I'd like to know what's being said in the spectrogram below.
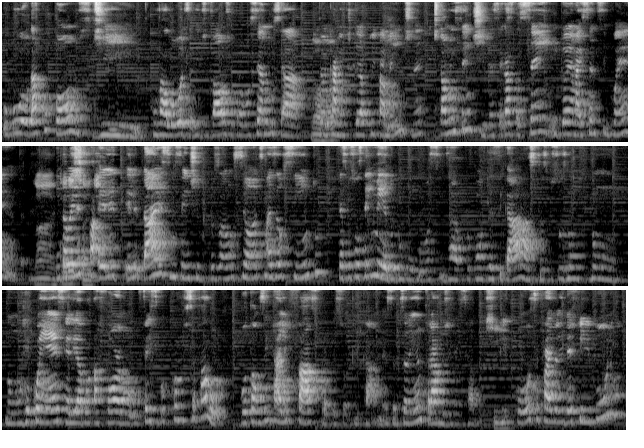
o Google dá cupons de com valores ali de voucher para você anunciar Aham. teoricamente gratuitamente, né? Te dá um incentivo, né? Você gasta 100 e ganha mais 150. Ah, Então ele, ele, ele dá esse incentivo para os anunciantes, mas eu sinto que as pessoas têm medo do Google, assim, sabe? Por conta desse gasto, as pessoas não, não, não reconhecem ali a plataforma. O Facebook, como você falou, o botãozinho tá ali fácil para a pessoa clicar, né? Você não precisa nem entrar no gerenciador. Sim. Clicou, você faz ali, define público,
